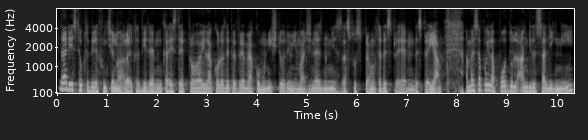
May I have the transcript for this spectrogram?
dar este o clădire funcțională, clădire care este probabil acolo de pe vremea comuniștilor, îmi imaginez, nu ni s-a spus prea multe despre, despre ea. Am mers apoi la podul Angel Saligny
